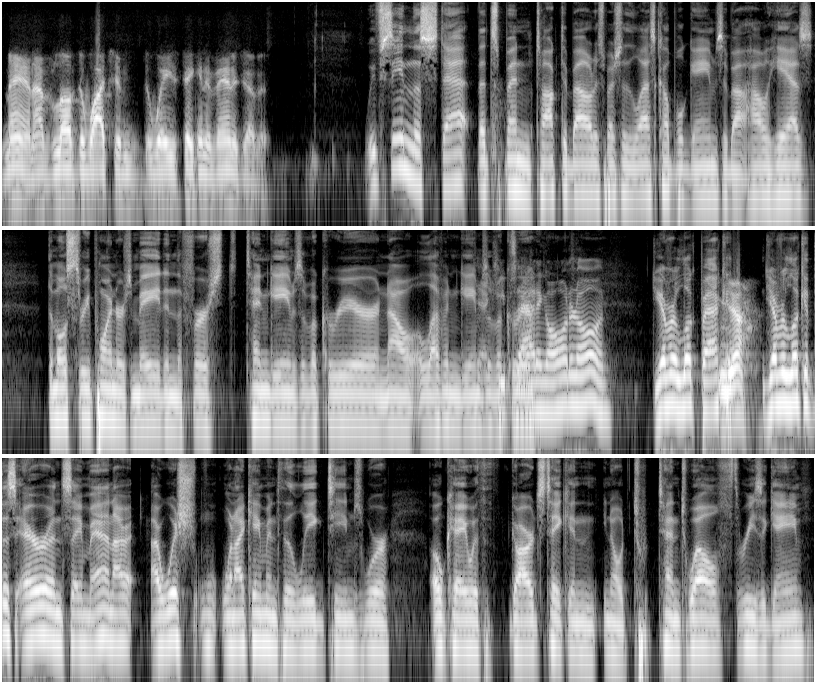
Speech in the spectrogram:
man, I've loved to watch him the way he's taking advantage of it. We've seen the stat that's been talked about, especially the last couple games, about how he has the most three pointers made in the first ten games of a career, and now eleven games Yeah, of a career. adding on and on. Do you ever look back? At, Yeah. Do you ever look at this era and say, "Man, I I wish when I came into the league, teams were okay with guards taking you know t- 10, 12 threes a game."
